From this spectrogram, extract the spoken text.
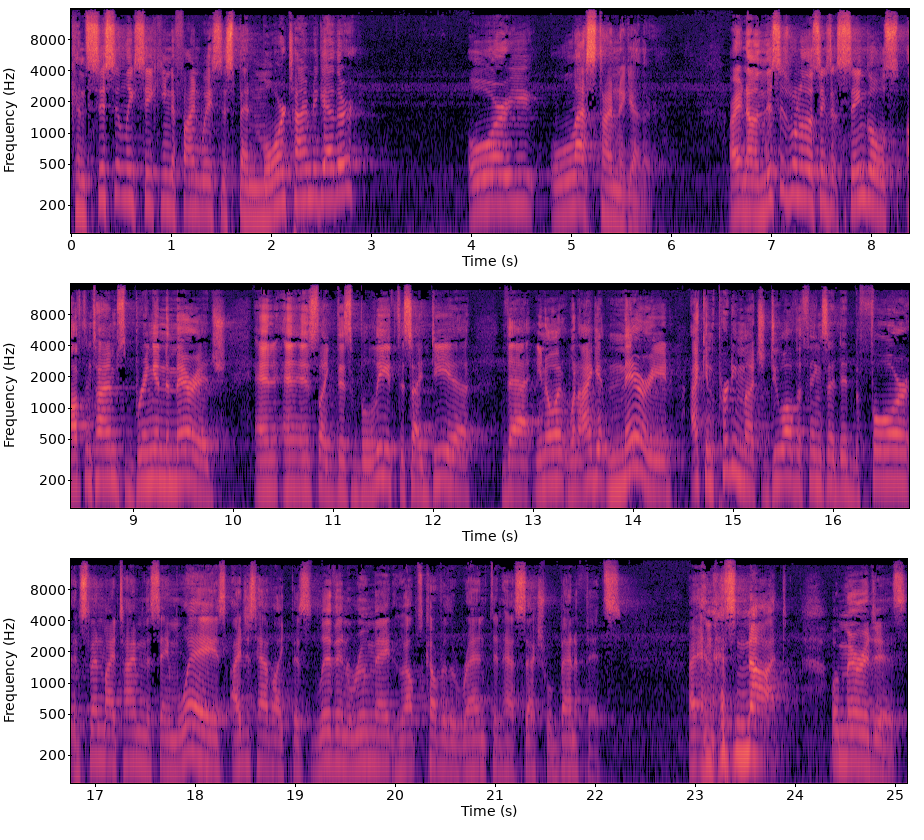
consistently seeking to find ways to spend more time together or less time together? All right, now, and this is one of those things that singles oftentimes bring into marriage and, and it's like this belief, this idea that, you know what, when I get married, I can pretty much do all the things I did before and spend my time in the same ways. I just have like this live in roommate who helps cover the rent and has sexual benefits. Right? And that's not what marriage is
